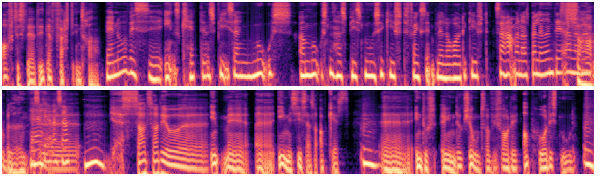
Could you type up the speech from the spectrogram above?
oftest være det, der først indtræder. Hvad nu, hvis øh, ens kat den spiser en mus, og musen har spist musegift, for eksempel, eller rottegift? Så har man også balladen der, eller Så har du balladen. Hvad sker der så? Øh, mm. Ja, så, så er det jo øh, ind med øh, emesis, altså opkast. Mm. Øh, indu- induktion, så vi får det op hurtigst muligt. Mm.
